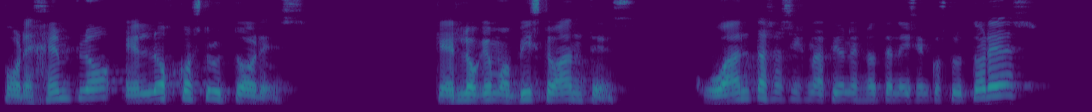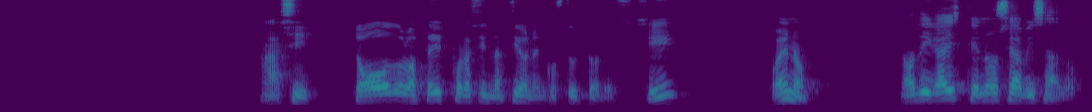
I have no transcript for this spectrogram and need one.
Por ejemplo, en los constructores, que es lo que hemos visto antes. ¿Cuántas asignaciones no tenéis en constructores? Así, todo lo hacéis por asignación en constructores, ¿sí? Bueno, no digáis que no se ha avisado.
